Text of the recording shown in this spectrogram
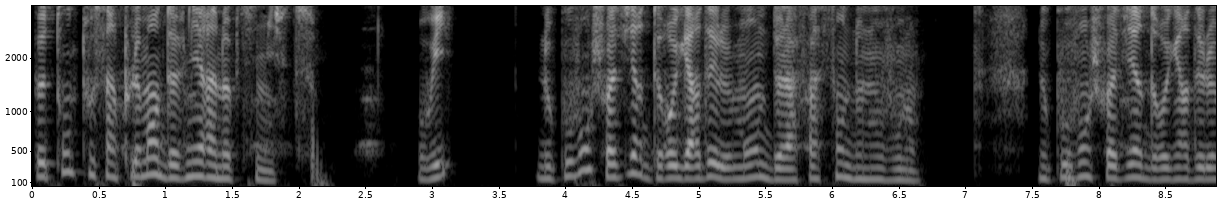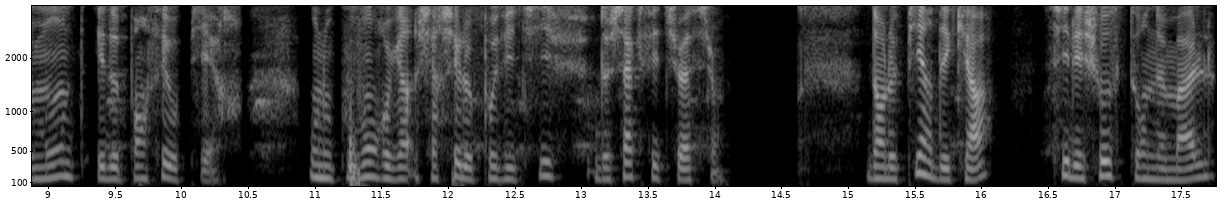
peut-on tout simplement devenir un optimiste? Oui, nous pouvons choisir de regarder le monde de la façon dont nous voulons. Nous pouvons choisir de regarder le monde et de penser au pire, où nous pouvons chercher le positif de chaque situation. Dans le pire des cas, si les choses tournent mal,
